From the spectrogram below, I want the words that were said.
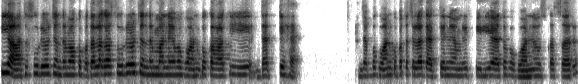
पिया तो सूर्य और चंद्रमा को पता लगा। सूर्य और चंद्रमा ने भगवान को कहा कि ये दैत्य है। जब भगवान को पता चला दैत्य ने अमृत पी लिया है तो भगवान ने उसका सर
